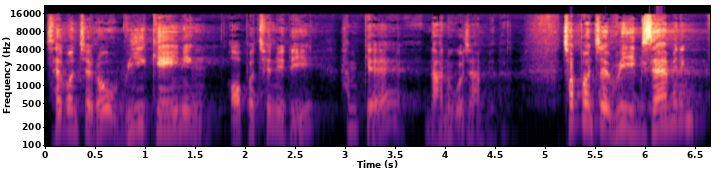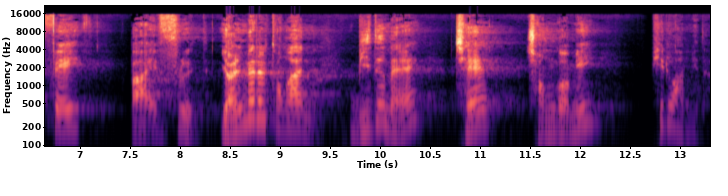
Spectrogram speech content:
세 번째로 regaining opportunity 함께 나누고자 합니다. 첫 번째 re-examining faith by fruit. 열매를 통한 믿음의 재점검이 필요합니다.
